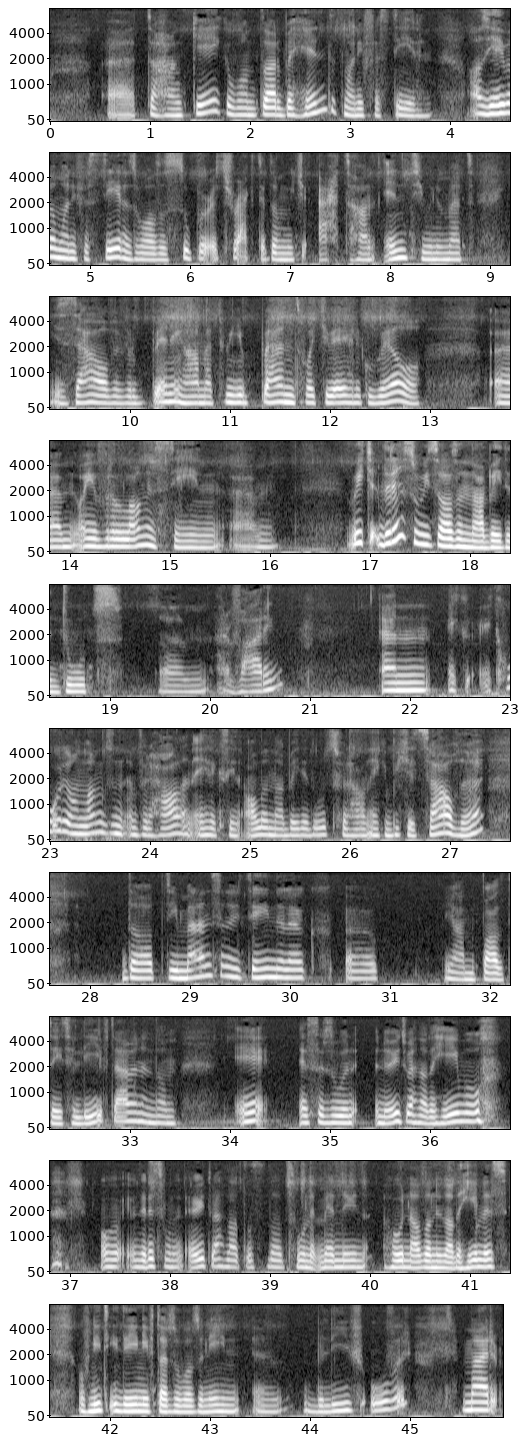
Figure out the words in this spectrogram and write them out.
uh, te gaan kijken. Want daar begint het manifesteren. Als jij wil manifesteren zoals een super attractor, dan moet je echt gaan intunen met jezelf. In verbinding gaan met wie je bent, wat je eigenlijk wil. Um, wat je verlangens zijn. Ehm, weet je, er is zoiets als een nabij de dood um, ervaring. En ik, ik hoorde onlangs een, een verhaal, en eigenlijk zijn alle nabij de doodsverhalen eigenlijk een beetje hetzelfde. Dat die mensen uiteindelijk uh, ja, een bepaalde tijd geleefd hebben en dan eh, is er zo een, uitweg naar de hemel. oh, er is gewoon een uitweg, dat is dat gewoon het midden houden als dat nu naar de hemel is. Of niet, iedereen heeft daar zo zijn eigen uh, belief over. Maar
